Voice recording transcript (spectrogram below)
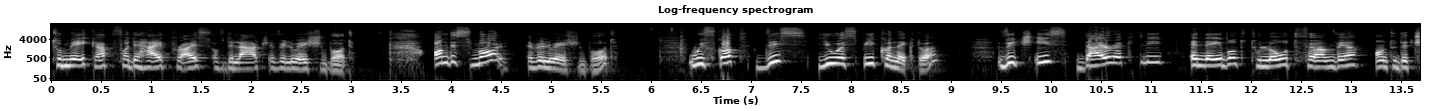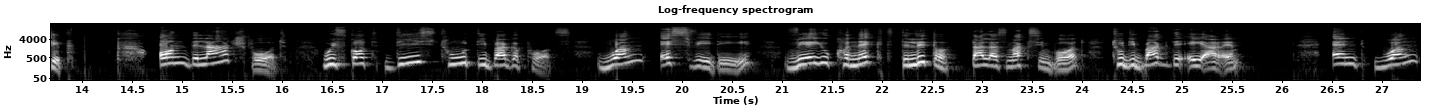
to make up for the high price of the large evaluation board. On the small evaluation board, we've got this USB connector, which is directly enabled to load firmware onto the chip. On the large board, we've got these two debugger ports. One SVD, where you connect the little Dallas Maxim board to debug the ARM, and one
